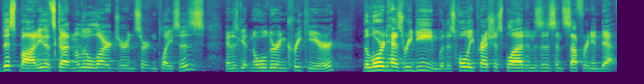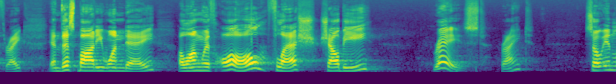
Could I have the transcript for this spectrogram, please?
this body that's gotten a little larger in certain places and is getting older and creakier, the Lord has redeemed with his holy, precious blood and his innocent suffering and death, right? And this body one day, along with all flesh, shall be raised, right? So, in,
